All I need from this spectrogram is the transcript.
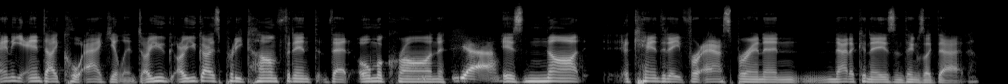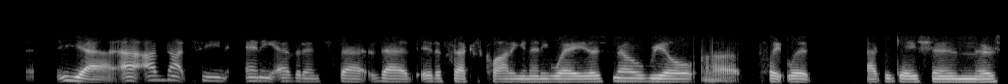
any anticoagulant. Are you are you guys pretty confident that Omicron yeah. is not a candidate for aspirin and nattokinase and things like that? Yeah, I, I've not seen any evidence that that it affects clotting in any way. There's no real uh, platelet aggregation. There's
